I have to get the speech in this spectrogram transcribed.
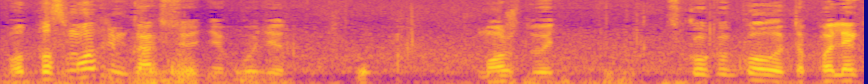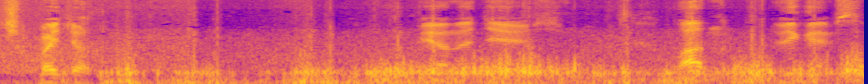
Вот посмотрим, как сегодня будет. Может быть, с Кока-Колы это полегче пойдет. Я надеюсь. Ладно, двигаемся.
